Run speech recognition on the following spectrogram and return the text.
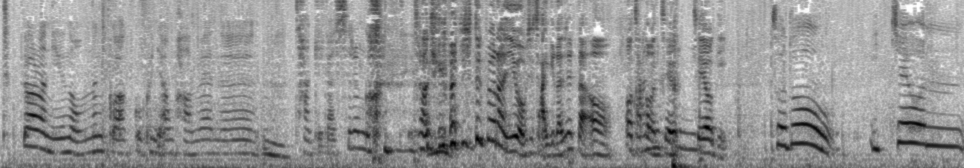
특별한 이유는 없는 것 같고 그냥 밤에는 자기가 싫은 것 같아요. 자기가 특별한 이유 없이 자기가 싫다. 어, 어 잠깐만, 재, 재혁이. 저도 이채원이랑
